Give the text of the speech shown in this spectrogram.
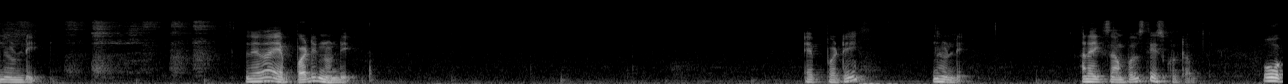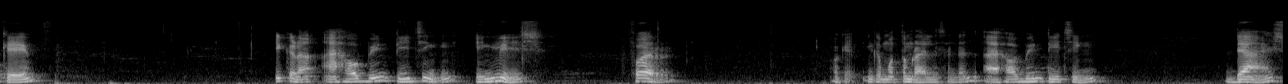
నుండి? లేదా ఎప్పటి నుండి? ఎప్పటి నుండి? అనే ఎగ్జాంపుల్స్ తీసుకుంటాం. ఓకే ఇక్కడ I have been teaching English for okay ఇంకా మొత్తం రాయాలి sentence I have been teaching dash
